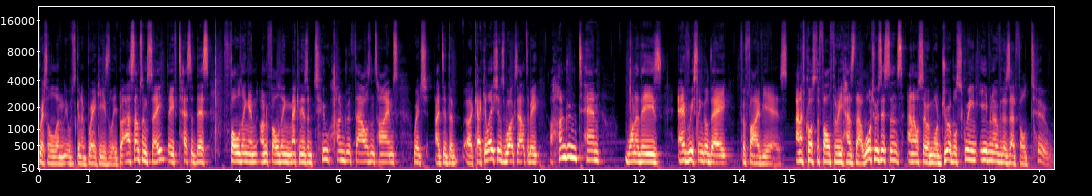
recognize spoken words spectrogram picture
brittle and it was going to break easily. But as Samsung say, they've tested this folding and unfolding mechanism 200,000 times, which I did the uh, calculations, works out to be 110 one of these every single day for five years. And of course the Fold 3 has that water resistance and also a more durable screen even over the Z Fold 2.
